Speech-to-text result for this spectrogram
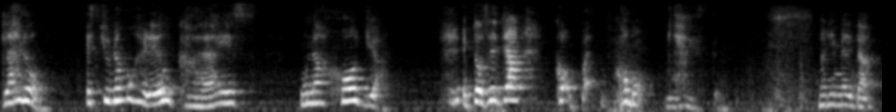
Claro, es que una mujer educada es una joya. Entonces ya, como, este, Marimelda,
